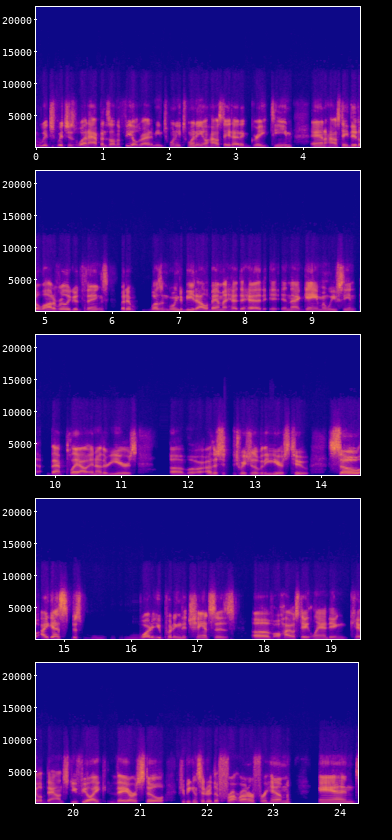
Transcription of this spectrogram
which which is what happens on the field, right? I mean, 2020, Ohio State had a great team, and Ohio State did a lot of really good things, but it wasn't going to beat Alabama head to head in that game, and we've seen that play out in other years uh, or other situations over the years too. So I guess just what are you putting the chances of Ohio State landing Caleb Downs? Do you feel like they are still should be considered the front runner for him? And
